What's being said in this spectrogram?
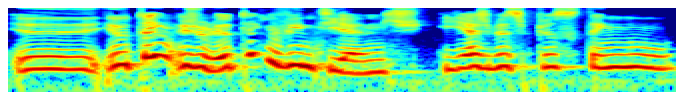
Uh, eu tenho, juro, eu tenho 20 anos e às vezes penso que tenho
